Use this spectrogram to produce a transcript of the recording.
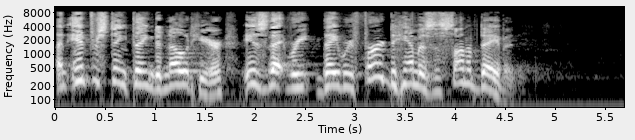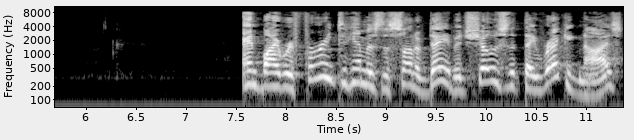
An interesting thing to note here is that re- they referred to him as the son of David. And by referring to him as the son of David shows that they recognized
